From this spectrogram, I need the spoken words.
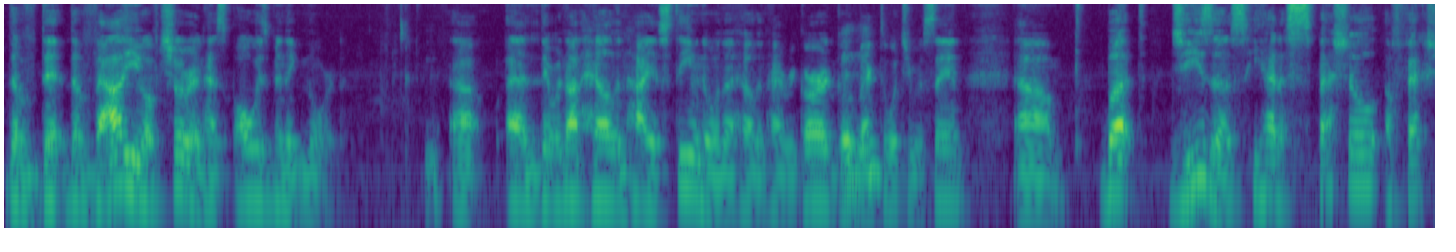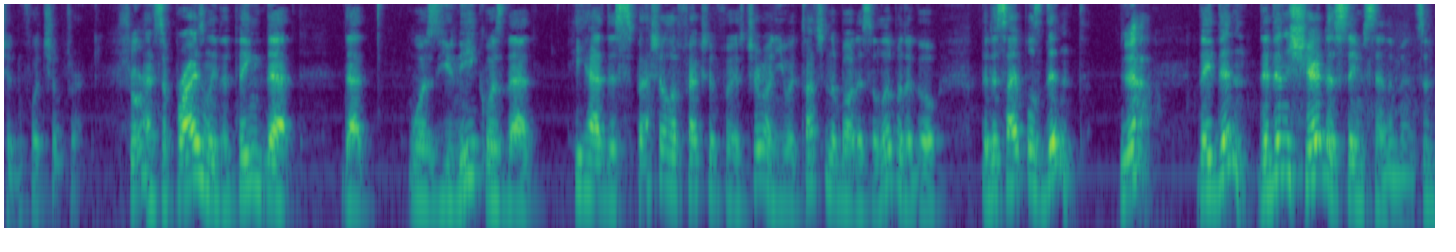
the, the the value of children has always been ignored. Uh, and they were not held in high esteem. They were not held in high regard. Going back Mhm. to what you were saying, um, but Jesus, he had a special affection for children. Sure. And surprisingly, the thing that that was unique was that he had this special affection for his children. You were touching about this a little bit ago. The disciples didn't. yeah. They didn't. They didn't share the same sentiments. So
